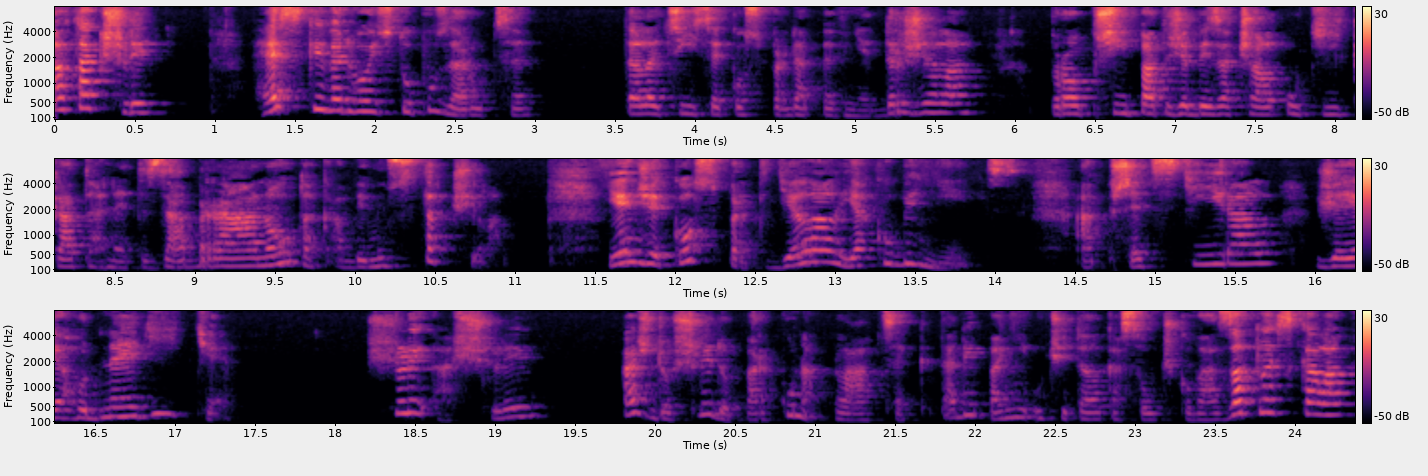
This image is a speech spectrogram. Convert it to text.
A tak šli, hezky ve dvojstupu za ruce. Telecí se kosprda pevně držela, pro případ, že by začal utíkat hned za bránou, tak aby mu stačila. Jenže Kosprt dělal jakoby nic a předstíral, že je hodné dítě. Šli a šli, až došli do parku na plácek. Tady paní učitelka Součková zatleskala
